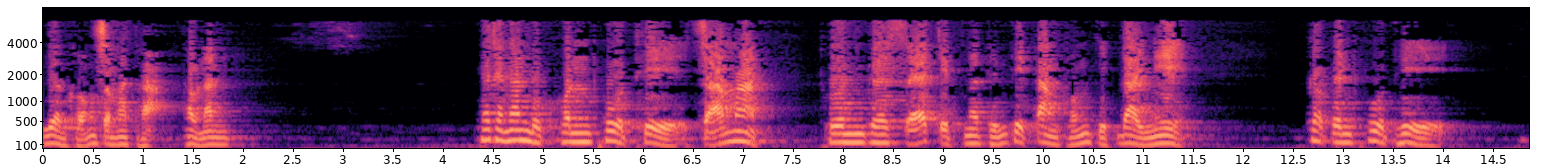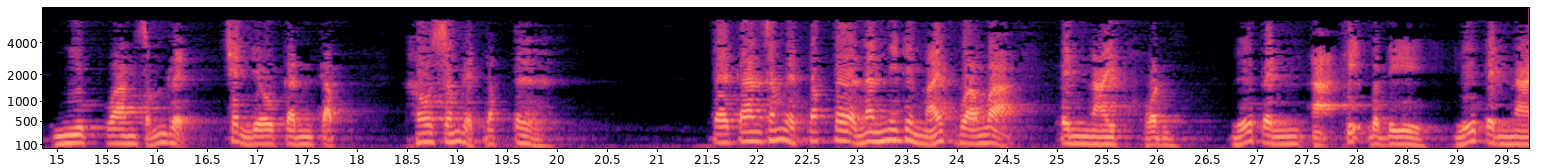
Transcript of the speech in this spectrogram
เรื่องของสมถะเท่านั้น เพราะฉะนั้นบุคคลผู้ที่สามารถทวนกระแสจิตมาถึงที่ตั้งของจิตได้นี้ ก็เป็นผู้ที่มีความสำเร็จ เช่นเดียวกันกับเขาสำเร็จด็อกเตอร์ แต่การสำเร็จด็อกเตอร์นั้นไม่ได้หมายความว่าเป็นนายพลหรือเป็นอธิบดี หรือเป็นนา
